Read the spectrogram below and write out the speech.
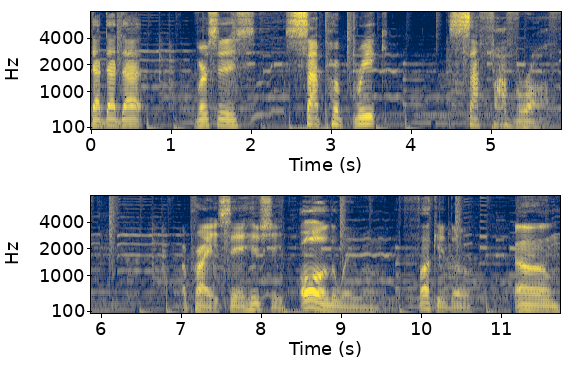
dot dot dot versus Sapabrik Safavrov. I probably said his shit all the way wrong. Fuck it though. Um,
